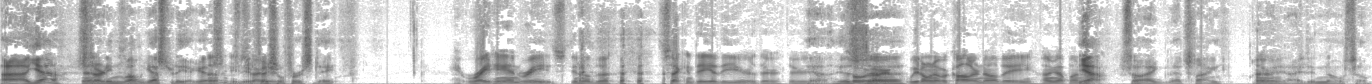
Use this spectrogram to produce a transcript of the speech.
Uh, yeah, starting so- well yesterday, I guess. Was the started- official first day. Right hand raised, you know, the second day of the year. There, there. Yeah, go. his, so our- uh, we don't have a caller now. They hung up on. Yeah, so I, that's fine. All right. I, I didn't know. So,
